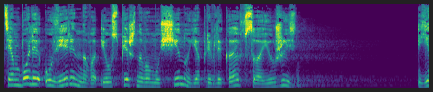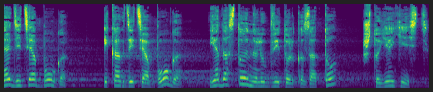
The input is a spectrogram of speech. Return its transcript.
тем более уверенного и успешного мужчину я привлекаю в свою жизнь. Я дитя Бога, и как дитя Бога я достойна любви только за то, что я есть.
